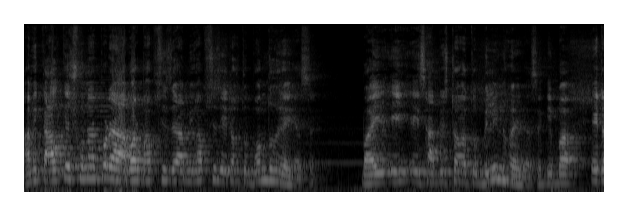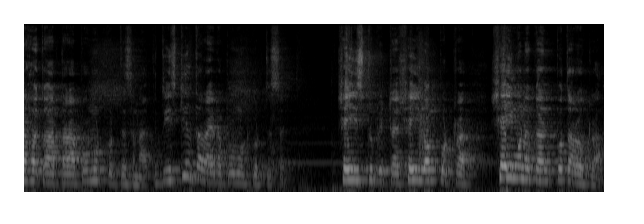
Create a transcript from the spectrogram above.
আমি কালকে শোনার পরে আবার ভাবছি যে আমি ভাবছি যে এটা হয়তো বন্ধ হয়ে গেছে। বা এই এই- এই সার্ভিসটা হয়তো বিলীন হয়ে গেছে কিংবা এটা হয়তো আর তারা প্রমোট করতেছে না। কিন্তু স্টিল তারা এটা প্রমোট করতেছে। সেই স্টুপিডরা সেই লম্পটরা সেই মনে করেন প্রতারকরা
